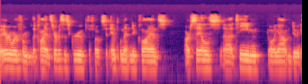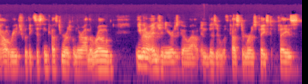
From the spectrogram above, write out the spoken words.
everywhere from the client services group, the folks that implement new clients, our sales uh, team going out and doing outreach with existing customers when they're on the road. Even our engineers go out and visit with customers face to face,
